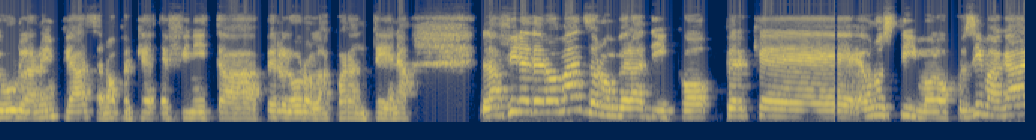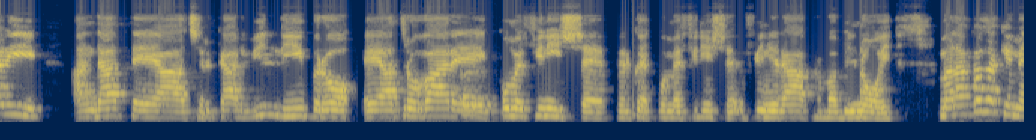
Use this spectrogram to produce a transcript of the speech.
urlano in piazza no? perché è finita per loro la quarantena. La fine del romanzo non ve la dico perché è uno stimolo, così magari andate a cercarvi il libro e a trovare come finisce, perché come finisce, finirà probabilmente noi. Ma la cosa che mi,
